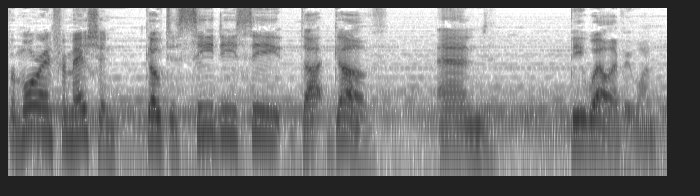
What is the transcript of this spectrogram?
For more information, go to cdc.gov and be well, everyone.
